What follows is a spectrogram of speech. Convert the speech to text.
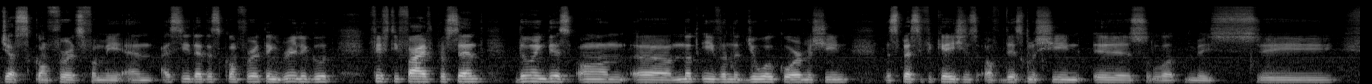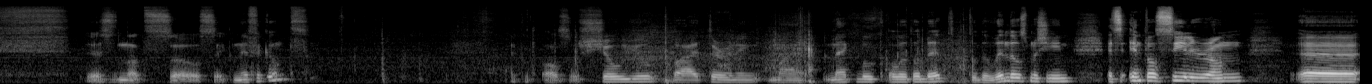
just converts for me. And I see that it's converting really good. 55% doing this on uh, not even a dual core machine. The specifications of this machine is let me see is not so significant. I could also show you by turning my MacBook a little bit to the Windows machine. It's Intel Celeron uh,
